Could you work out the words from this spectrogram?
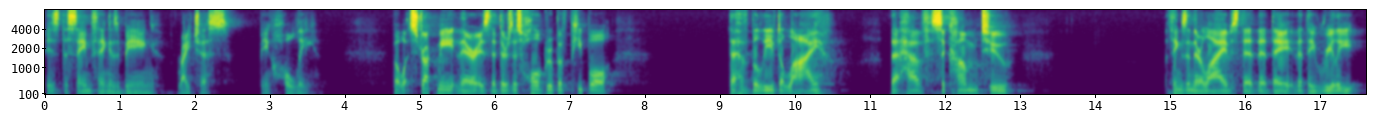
is the same thing as being righteous, being holy. But what struck me there is that there's this whole group of people that have believed a lie, that have succumbed to things in their lives that, that, they, that they really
